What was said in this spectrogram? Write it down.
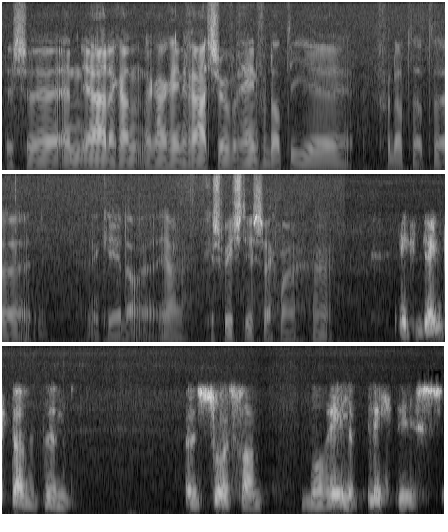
Dus, uh, en ja, daar gaan, daar gaan generaties overheen voordat, die, uh, voordat dat uh, een keer ja, geswitcht is, zeg maar. Ja. Ik denk dat het een, een soort van morele plicht is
